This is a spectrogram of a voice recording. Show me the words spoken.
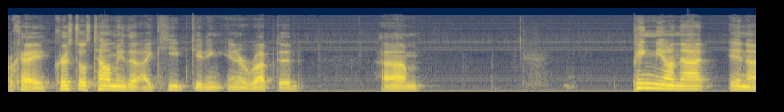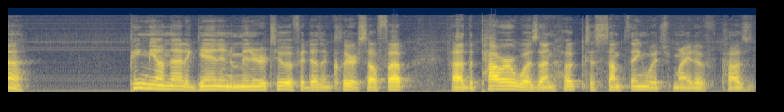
Okay, Crystal's telling me that I keep getting interrupted. Um, ping me on that in a ping me on that again in a minute or two if it doesn't clear itself up. Uh, the power was unhooked to something which might have caused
